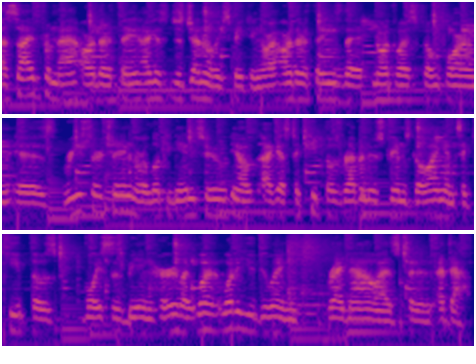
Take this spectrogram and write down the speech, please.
aside from that, are there things? I guess just generally speaking, are, are there things that Northwest Film Forum is researching or looking into? You know, I guess to keep those revenue streams going and to keep those voices being heard. Like, what what are you doing right now as to adapt?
